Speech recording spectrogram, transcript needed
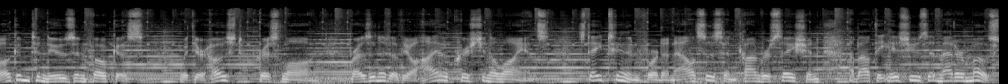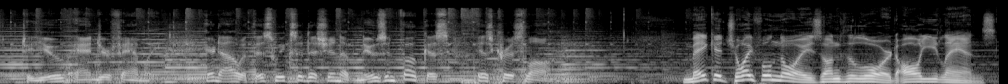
welcome to News in Focus with your host, Chris Long, President of the Ohio Christian Alliance. Stay tuned for an analysis and conversation about the issues that matter most to you and your family. Here now with this week's edition of News in Focus is Chris Long. Make a joyful noise unto the Lord, all ye lands.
